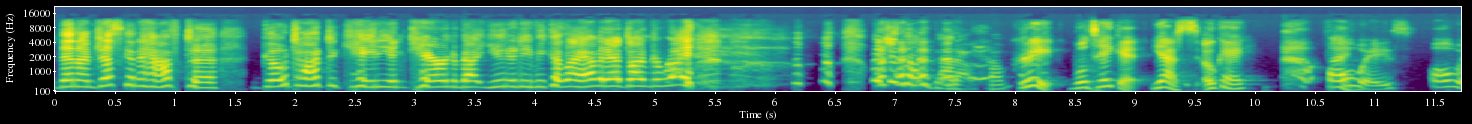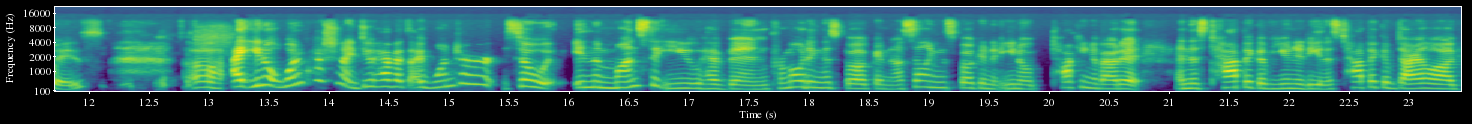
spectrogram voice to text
then I'm just going to have to go talk to Katie and Karen about Unity because I haven't had time to write, which is not a bad outcome. Great. We'll take it. Yes. Okay. Fine. Always. Always. Oh, I, you know, one question I do have is I wonder, so in the months that you have been promoting this book and now selling this book and, you know, talking about it and this topic of unity and this topic of dialogue,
